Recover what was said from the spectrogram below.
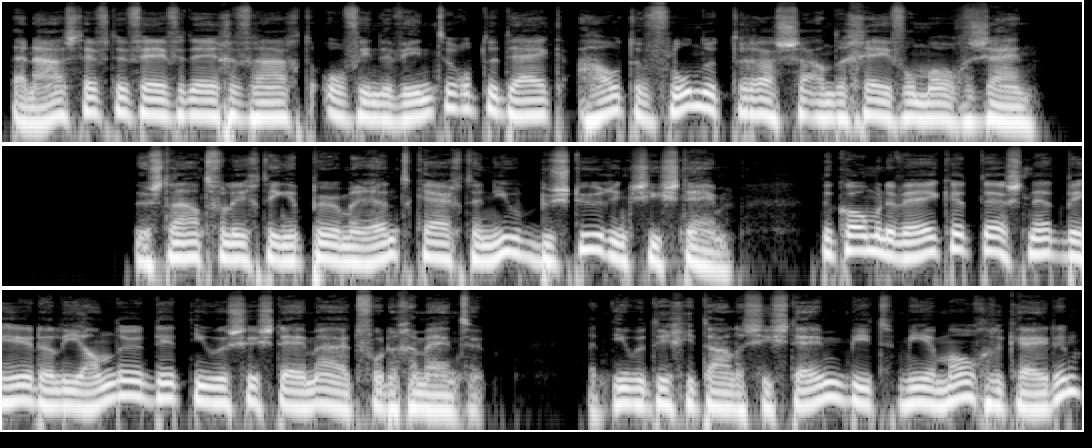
Daarnaast heeft de VVD gevraagd of in de winter op de dijk houten vlonderterrassen aan de gevel mogen zijn. De straatverlichting in Purmerend krijgt een nieuw besturingssysteem. De komende weken test netbeheerder Liander dit nieuwe systeem uit voor de gemeente. Het nieuwe digitale systeem biedt meer mogelijkheden.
